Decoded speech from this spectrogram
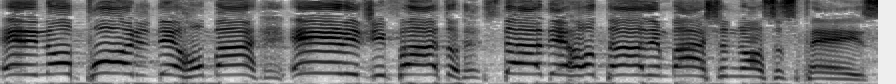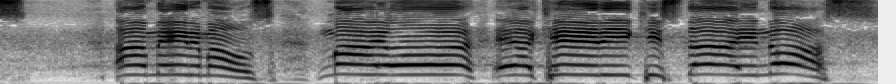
Ele não pode derrubar. Ele de fato está derrotado embaixo dos nossos pés. Amém, irmãos? Maior é aquele que está em nós.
